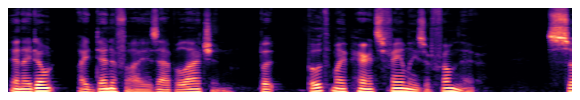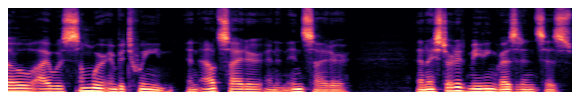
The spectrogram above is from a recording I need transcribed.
And I don't identify as Appalachian, but both my parents' families are from there. So I was somewhere in between, an outsider and an insider, and I started meeting residents as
